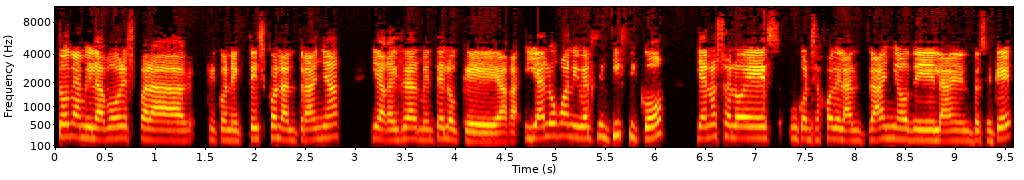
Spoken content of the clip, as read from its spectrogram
toda mi labor es para que conectéis con la entraña y hagáis realmente lo que haga. Y ya luego a nivel científico, ya no solo es un consejo de la entraña o de la no sé qué,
